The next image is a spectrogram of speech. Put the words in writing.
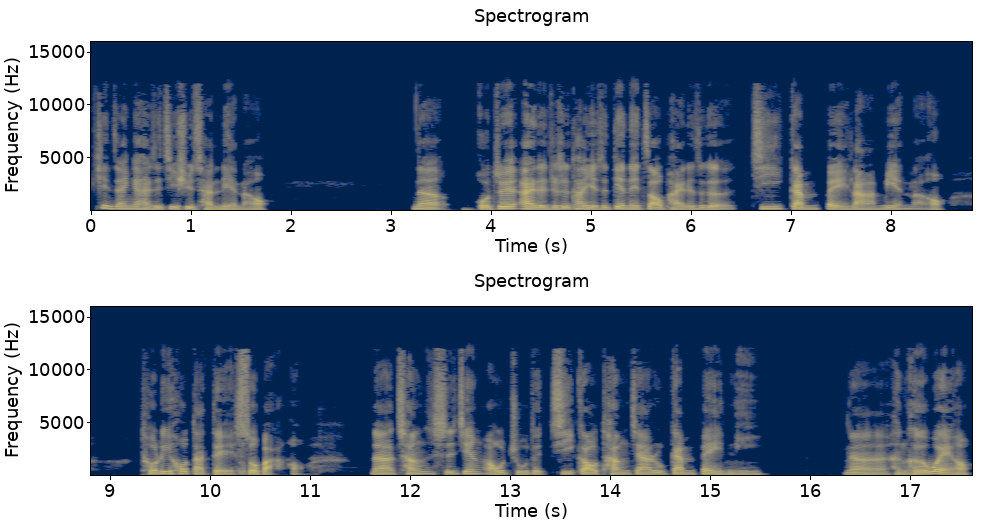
现在应该还是继续蝉联了哦。那我最爱的就是它，也是店内招牌的这个鸡干贝拉面然后 Tori Hotate Soba 哦，那长时间熬煮的鸡高汤加入干贝泥，那很合味哈。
